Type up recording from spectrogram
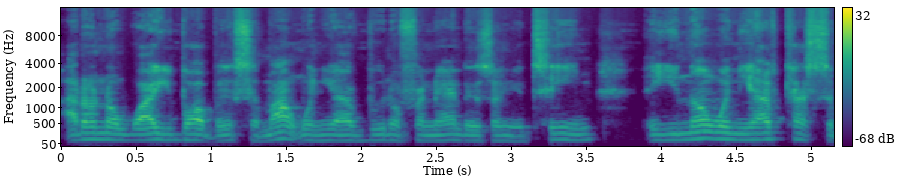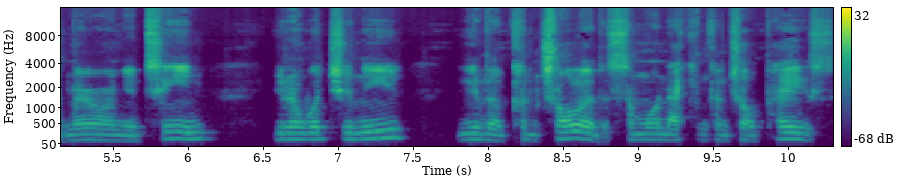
I don't know why you bought Mason Mount when you have Bruno Fernandes on your team. And you know when you have Casemiro on your team, you know what you need? You a controller, someone that can control pace,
